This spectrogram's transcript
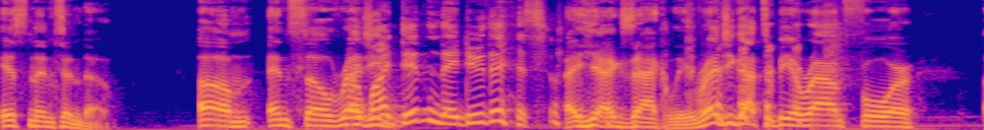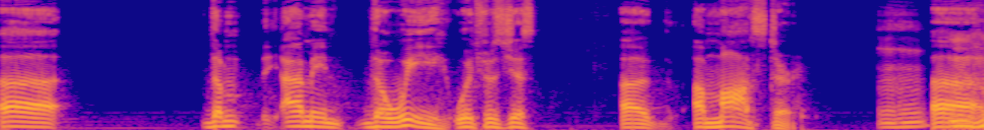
It's Nintendo. Um, and so Or Reggie, why didn't they do this? Uh, yeah, exactly. Reggie got to be around for uh, the I mean the Wii, which was just a a monster. Uh,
